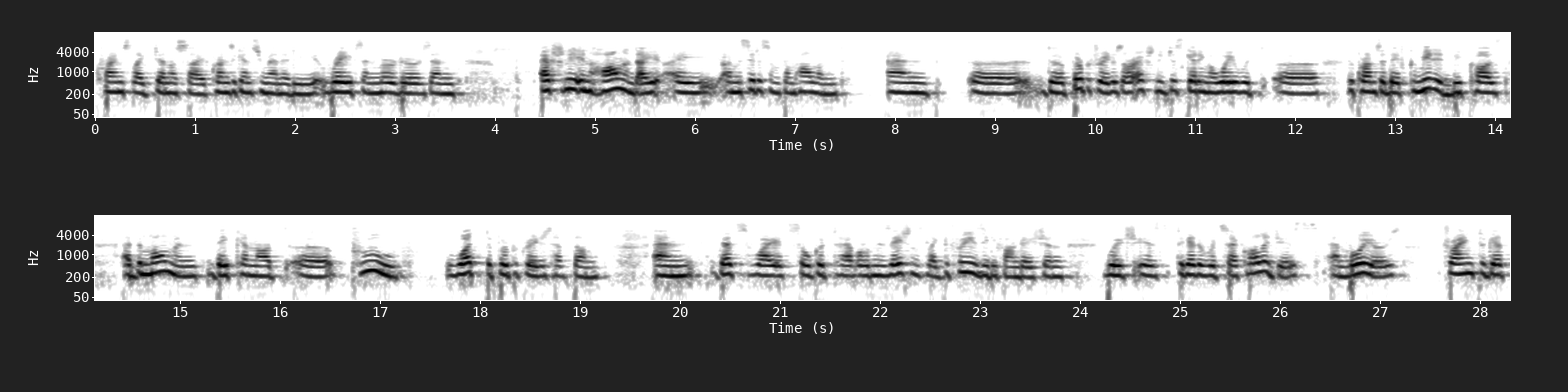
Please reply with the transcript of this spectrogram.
crimes like genocide, crimes against humanity, rapes and murders, and actually in Holland, I, I I'm a citizen from Holland, and uh, the perpetrators are actually just getting away with uh, the crimes that they've committed because at the moment they cannot uh, prove what the perpetrators have done. And that's why it's so good to have organizations like the Free Yazidi Foundation, which is together with psychologists and lawyers trying to get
